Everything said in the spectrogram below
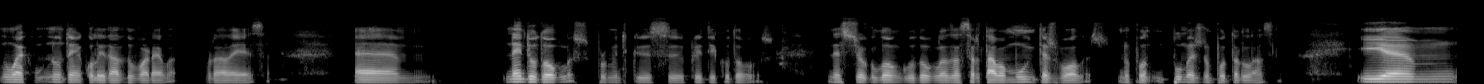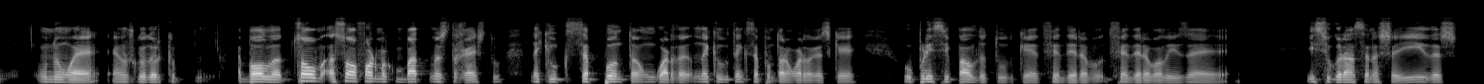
não, é, não tem a qualidade do Varela, a verdade é essa. Um, nem do Douglas, por muito que se critique o Douglas. Nesse jogo longo, o Douglas acertava muitas bolas, no, pelo menos no ponta de lança. E um, não é, é um jogador que a bola, só, só a forma como bate, mas de resto, naquilo que se aponta um guarda, naquilo que tem que se apontar um guarda-redes, que é o principal de tudo, que é defender a, defender a baliza, é, e segurança nas saídas.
